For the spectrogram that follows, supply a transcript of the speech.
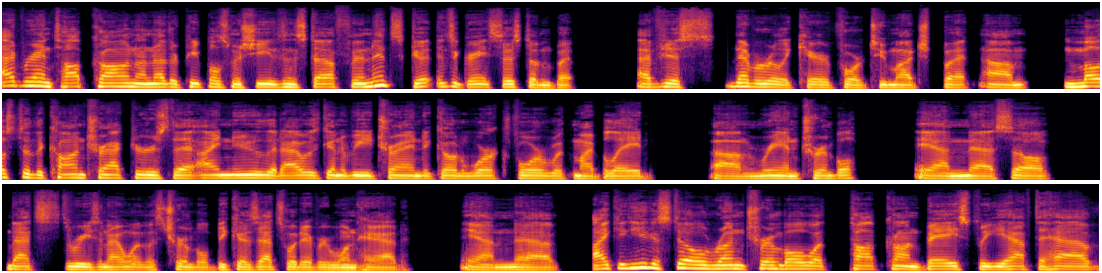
I've ran Topcon on other people's machines and stuff, and it's good. It's a great system, but I've just never really cared for it too much. But um, most of the contractors that I knew that I was going to be trying to go to work for with my blade um, ran Trimble. And uh, so that's the reason I went with Trimble because that's what everyone had. And uh, I can you can still run Trimble with Topcon base, but you have to have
